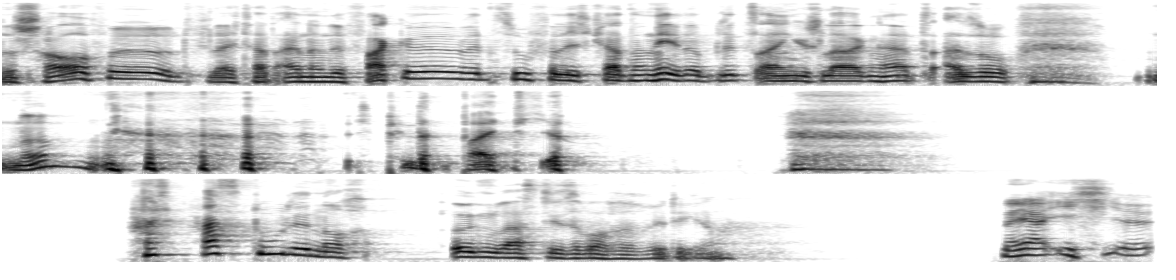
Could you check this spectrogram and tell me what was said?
einer Schaufel und vielleicht hat einer eine Fackel, wenn zufällig gerade daneben der Blitz eingeschlagen hat. Also, ne? ich bin da bei dir. Hast, hast du denn noch irgendwas diese Woche, Rüdiger? Naja, ich, äh,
